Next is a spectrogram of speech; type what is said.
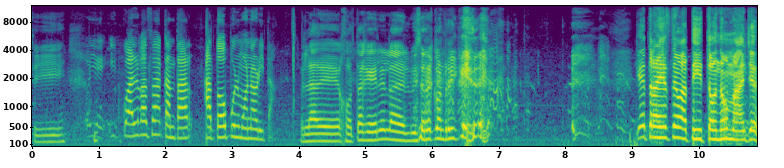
Sí, Oye, ¿y cuál vas a cantar a todo pulmón ahorita? La de JGL, la de Luis R. Conrique. ¿Qué trae este batito? No manches.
